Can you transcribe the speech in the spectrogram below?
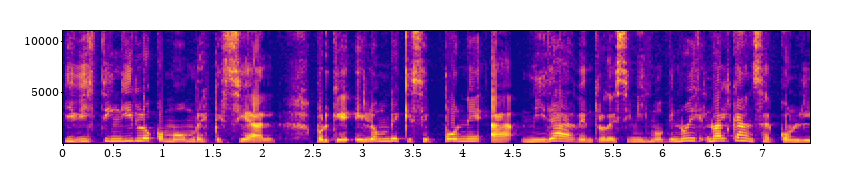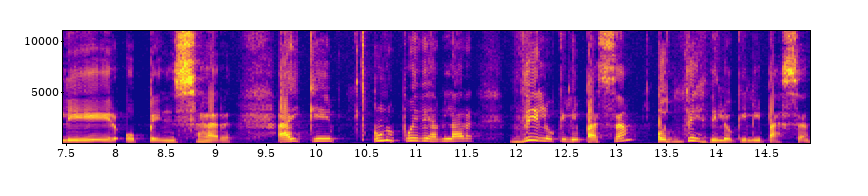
y distinguirlo como hombre especial, porque el hombre que se pone a mirar dentro de sí mismo, que no, no alcanza con leer o pensar, hay que, uno puede hablar de lo que le pasa o desde lo que le pasa.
